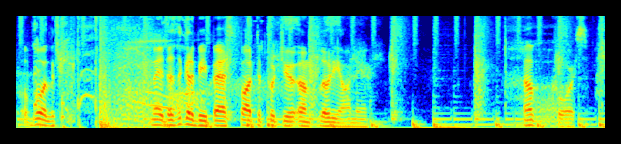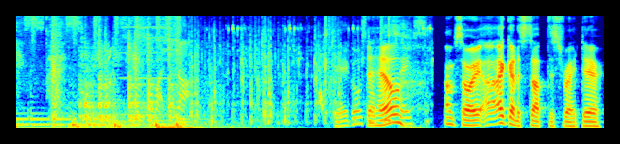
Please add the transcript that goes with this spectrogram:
oh boy, look. Man, this is gonna be a bad spot to put your um floaty on there. Of course. There goes the hell? I'm sorry, I, I, gotta stop this right there.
